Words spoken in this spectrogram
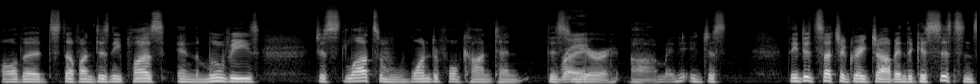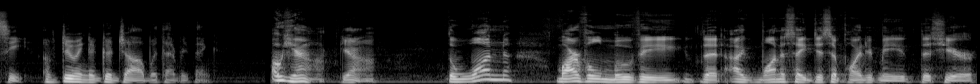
all the stuff on Disney Plus and the movies. Just lots of wonderful content this Right. year. Um, it, it just they did such a great job and the consistency of doing a good job with everything. Oh, yeah, yeah. The one Marvel movie that I want to say disappointed me this year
